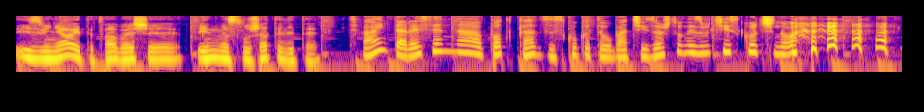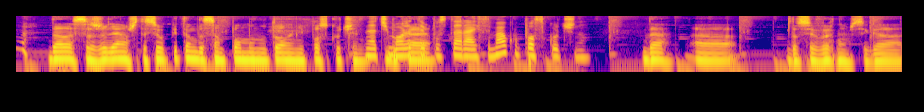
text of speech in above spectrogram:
извинявайте, това беше и на слушателите. Това е интересен а, подкаст за скуката, обаче и защо не звучи скучно. да, да, съжалявам, ще се опитам да съм по-монотонен и по-скучен. Значи, моля те, постарай се малко по-скучно. Да, а, да се върнем сега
